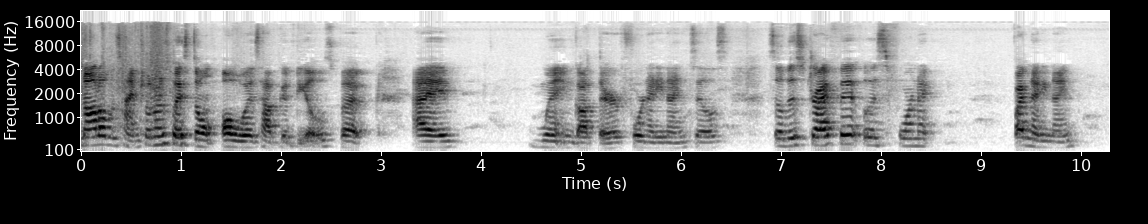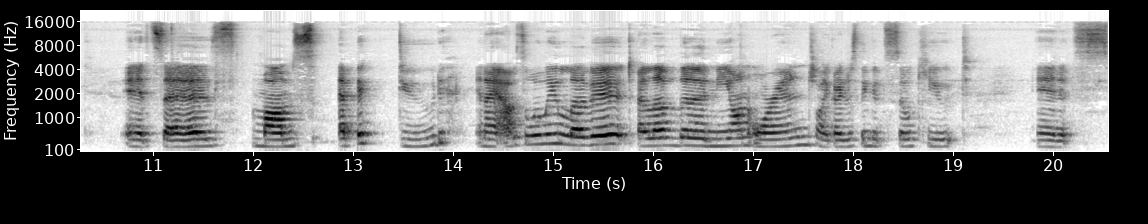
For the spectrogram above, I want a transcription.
Not all the time. Children's Place don't always have good deals, but I went and got their $4.99 sales. So this dry fit was $5.99, and it says Mom's Epic Dude, and I absolutely love it. I love the neon orange, like I just think it's so cute, and it's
